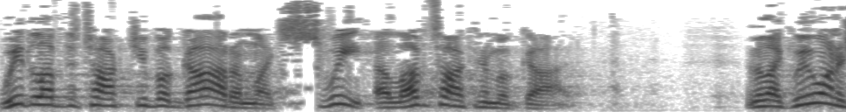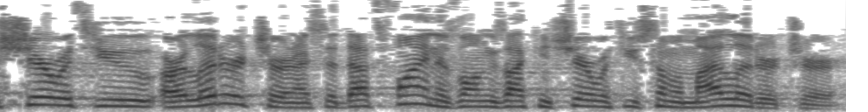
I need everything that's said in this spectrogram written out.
we'd love to talk to you about God. I'm like, sweet, I love talking about God. And they're like, we want to share with you our literature. And I said, that's fine as long as I can share with you some of my literature.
